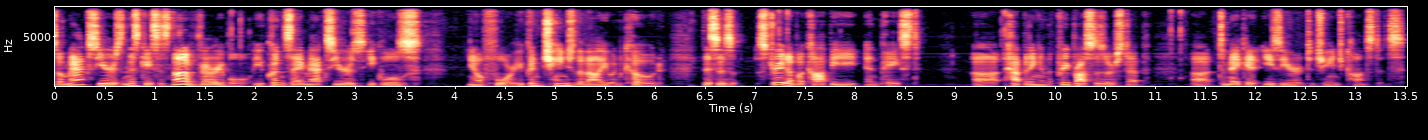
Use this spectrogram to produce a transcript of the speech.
So max years in this case is not a variable. You couldn't say max years equals, you know, four. You couldn't change the value in code. This is straight up a copy and paste uh, happening in the preprocessor step uh, to make it easier to change constants.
